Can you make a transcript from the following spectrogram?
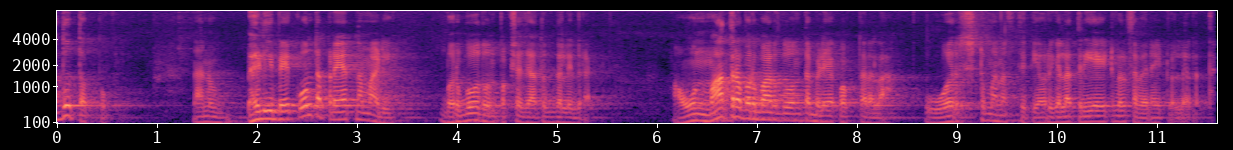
ಅದು ತಪ್ಪು. ನಾನು ಬೆಳಿಬೇಕು ಅಂತ ಪ್ರಯತ್ನ ಮಾಡಿ ಬರ್ಬೋದು ಒಂದು ಪಕ್ಷ ಜಾತಕದಲ್ಲಿದ್ದರೆ ಅವನು ಮಾತ್ರ ಬರಬಾರ್ದು ಅಂತ ಬೆಳೆಯೋಕೆ ಹೋಗ್ತಾರಲ್ಲ ವರ್ಸ್ಟ್ ಮನಸ್ಥಿತಿ. ಅವರಿಗೆಲ್ಲ three eight twelve seven eight twelve ಇರುತ್ತೆ.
